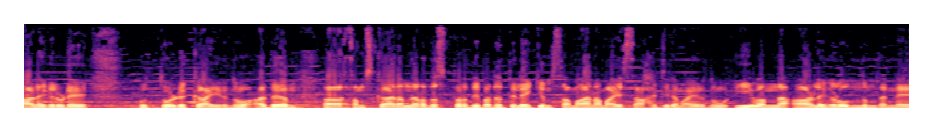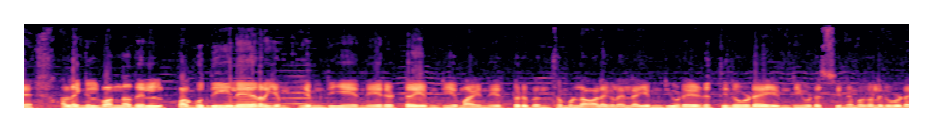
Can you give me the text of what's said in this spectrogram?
ആളുകളുടെ കുത്തൊഴുക്കായിരുന്നു. അത് സംസ്കാരം നടന്ന സ്മൃതിപഥത്തിലേക്കും സമാനമായ സാഹചര്യമായിരുന്നു. ഈ വന്ന ആളുകൾ ഒന്നും തന്നെ അല്ലെങ്കിൽ വന്നതിൽ പകുതിയിലേറെയും എം ഡിയെ നേരിട്ട് എം ഡിയുമായി നേരിട്ടൊരു ബന്ധമുള്ള ആളുകളല്ല. എം ഡിയുടെ എഴുത്തിലൂടെ എം ഡിയുടെ സിനിമകളിലൂടെ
